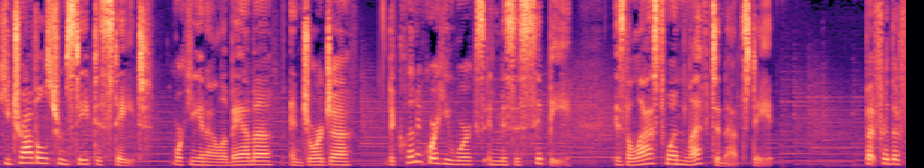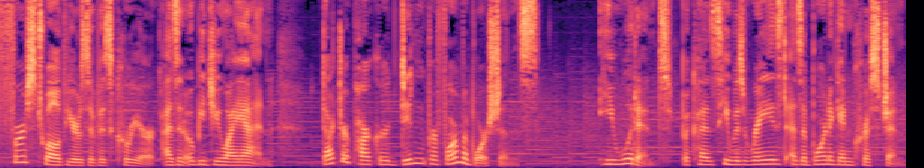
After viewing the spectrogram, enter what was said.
He travels from state to state, working in Alabama and Georgia. The clinic where he works in Mississippi is the last one left in that state. But for the first 12 years of his career as an OBGYN, Dr. Parker didn't perform abortions. He wouldn't because he was raised as a born again Christian.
